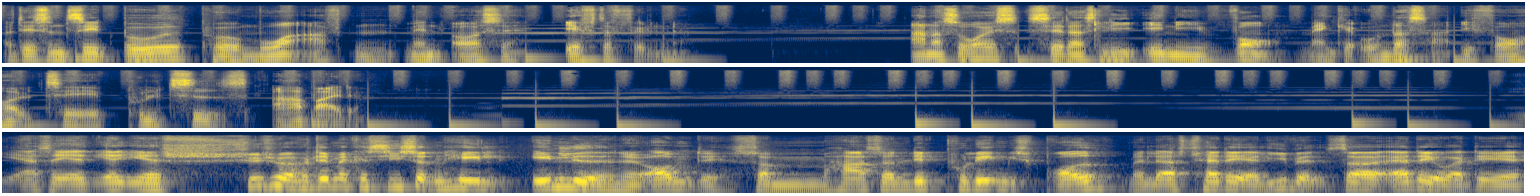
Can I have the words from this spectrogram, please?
Og det er sådan set både på moraften, men også efterfølgende. Anders Aarhus sætter os lige ind i, hvor man kan undre sig i forhold til politiets arbejde. Altså, jeg, jeg, jeg synes jo, at det man kan sige sådan helt indledende om det, som har sådan lidt polemisk brød, men lad os tage det alligevel, så er det jo, at det,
